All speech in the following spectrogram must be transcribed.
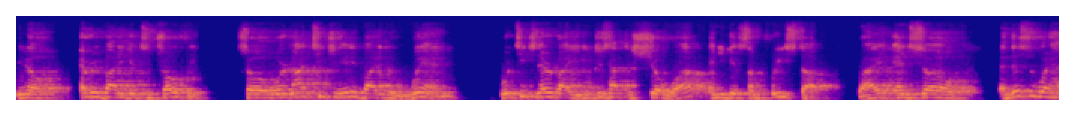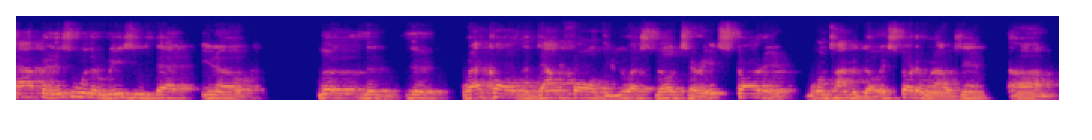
You know, everybody gets a trophy. So we're not teaching anybody to win. We're teaching everybody you just have to show up and you get some free stuff, right? And so, and this is what happened. This is one of the reasons that, you know, look, the the what I call the downfall of the US military, it started a long time ago. It started when I was in. Um,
